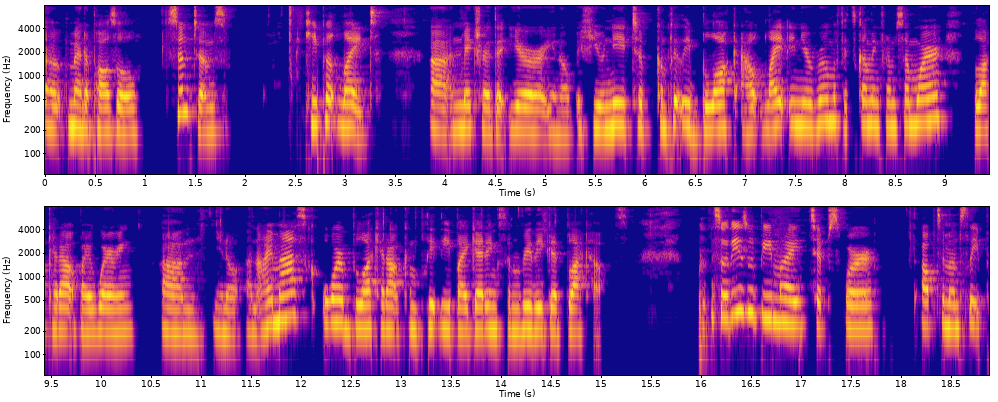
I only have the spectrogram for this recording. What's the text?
uh, menopausal symptoms. Keep it light uh, and make sure that you're, you know, if you need to completely block out light in your room, if it's coming from somewhere, block it out by wearing, um, you know, an eye mask or block it out completely by getting some really good blackouts. So these would be my tips for optimum sleep.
